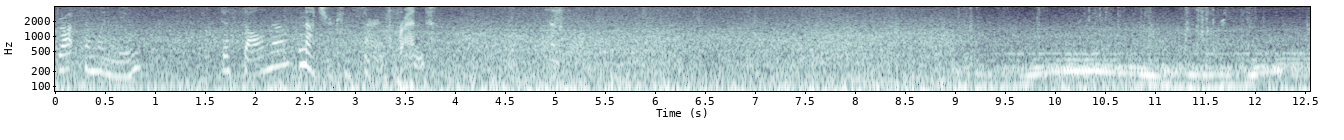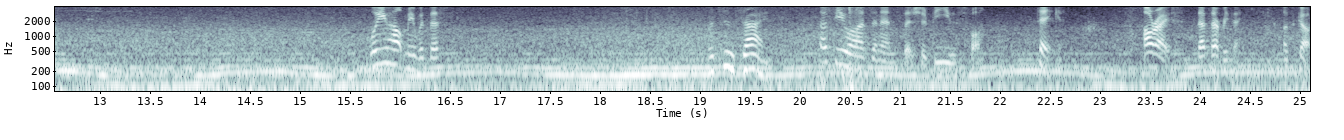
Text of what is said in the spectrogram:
Brought someone new? Does Saul know? Not your concern, friend. Will you help me with this? What's inside? A few odds and ends that should be useful. Take it. All right, that's everything. Let's go.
